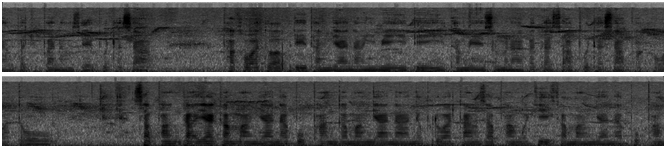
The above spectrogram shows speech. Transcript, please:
ณังปัจจุบันังเสพุทธสสะภควะโตปฏิทางญาณังอิเมหิติธรรมเมสมนาคตัสสะพุทธสสะภควะโต สัพพังกายกัมมังญาณปุพังกัมมังญาณาเนปรวัตังสัพพังวจีกัมมังญาณปุพัง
